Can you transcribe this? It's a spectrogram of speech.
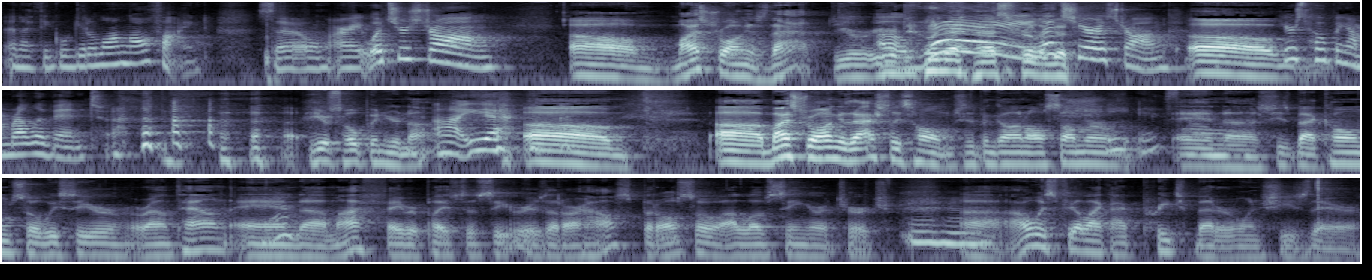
and I think we'll get along all fine. So, all right, what's your strong? Um, my strong is that you're, you're oh, doing yay! that. That's really Let's good. share a strong. Um, Here's hoping I'm relevant. here's hoping you're not. uh, yeah. Um, uh, my strong is Ashley's home. She's been gone all summer, She is and uh, she's back home. So we see her around town. And Yeah. uh, my favorite place to see her is at our house. But also, I love seeing her at church. Mm-hmm. Uh, I always feel like I preach better when she's there.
